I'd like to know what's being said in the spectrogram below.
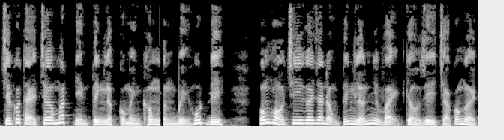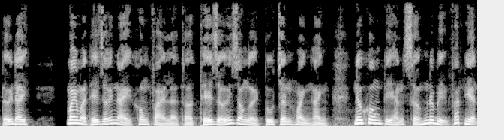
chỉ có thể trơ mắt nhìn tinh lực của mình không ngừng bị hút đi. Huống hồ chi gây ra động tinh lớn như vậy, kiểu gì chả có người tới đây. May mà thế giới này không phải là thế giới do người tu chân hoành hành, nếu không thì hắn sớm đã bị phát hiện.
